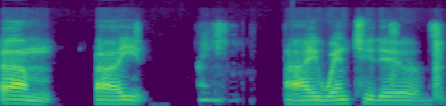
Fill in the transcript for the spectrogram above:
Um, I I went to the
